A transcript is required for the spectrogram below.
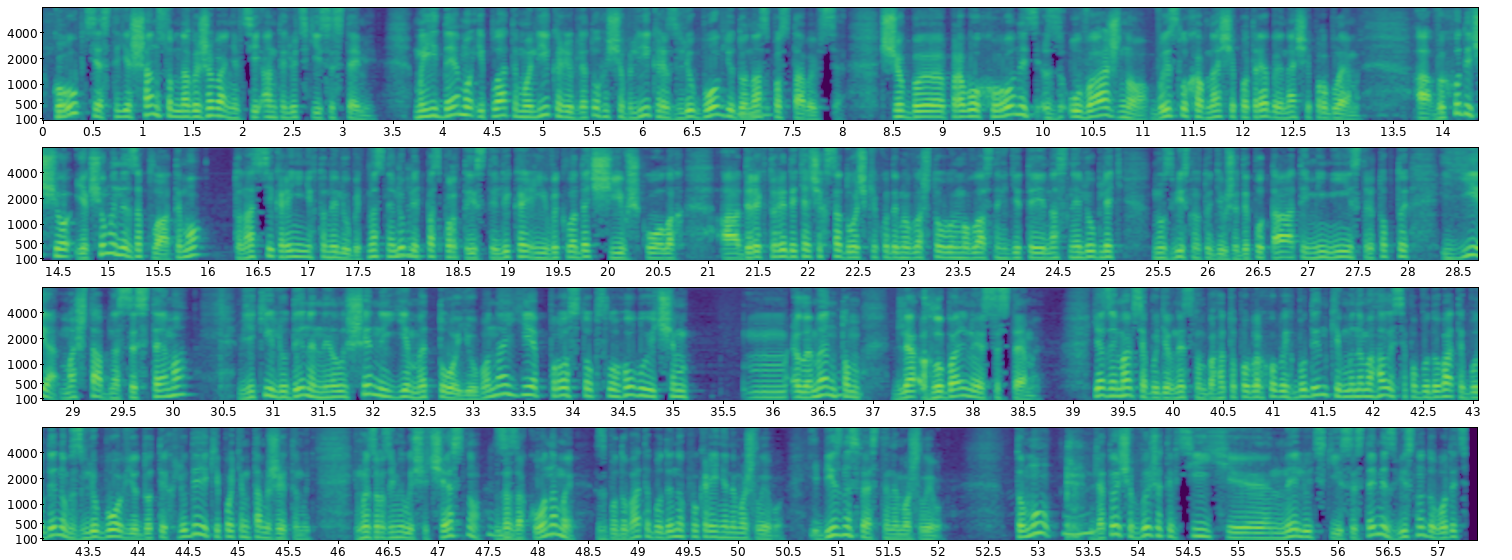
Корупція стає шансом на виживання в цій антилюдській системі. Ми йдемо і платимо лікарю для того, щоб лікар з любов'ю до нас поставився, щоб е, правоохоронець зуважно уважно вислухав наші потреби і наші проблеми. А виходить, що якщо ми не заплатимо, то нас в цій країні ніхто не любить. Нас не люблять паспортисти, лікарі, викладачі в школах, а директори дитячих садочків, куди ми влаштовуємо власних дітей. Нас не люблять. Ну звісно, тоді вже депутати, міністри. Тобто є масштабна система, в якій людина не лише не є метою, вона є просто обслуговуючим елементом для глобальної системи. Я займався будівництвом багатоповерхових будинків. Ми намагалися побудувати будинок з любов'ю до тих людей, які потім там житимуть. І ми зрозуміли, що чесно, за законами збудувати будинок в Україні неможливо, і бізнес вести неможливо. Тому для того, щоб вижити в цій е, нелюдській системі, звісно, доводиться.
